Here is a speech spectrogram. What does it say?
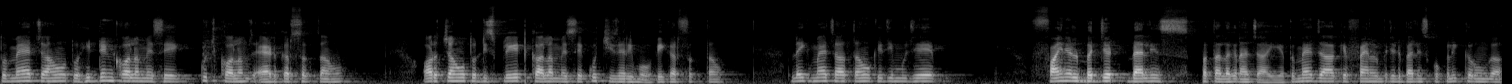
तो मैं चाहूँ तो हिडन कॉलम में से कुछ कॉलम्स ऐड कर सकता हूँ और चाहूँ तो डिस्प्लेड कॉलम में से कुछ चीज़ें रिमूव भी कर सकता हूँ। लाइक मैं चाहता हूँ कि जी मुझे फाइनल बजट बैलेंस पता लगना चाहिए। तो मैं जाके फाइनल बजट बैलेंस को क्लिक करूँगा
